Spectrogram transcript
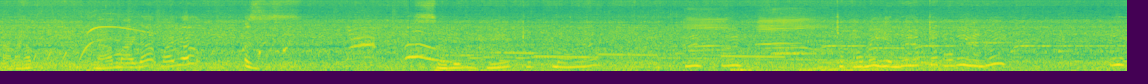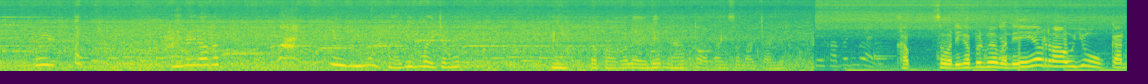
เอาละครับน้ำมาแล้วมาแล้วอึ๊สเซเลนเฮดครับมาเฮ้ยเฮ้ยจ้าพอไม่เห็นด้วยครับเจ้าพอไม่เห็นด้วยเฮ้ยเฮ้ยหายไปแล้วครับเฮ้ยวันนี้มันหายไปบ่อยจังครับ นี่เจ้าพ่อก็เลยเล่นน้ำต่อไปสบายใจครับดีครับเพื่อนครับสวัสดีครับเพื่อนๆวันนี้เราอยู่กัน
